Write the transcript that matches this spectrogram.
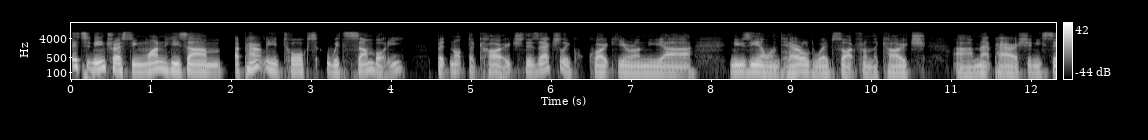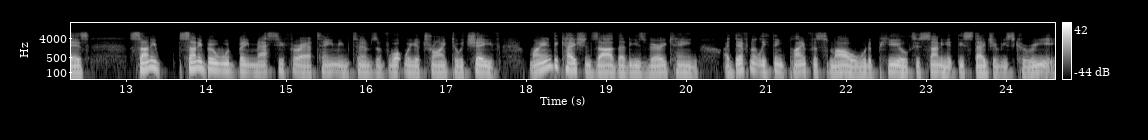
it's an interesting one. He's um apparently in talks with somebody, but not the coach. There's actually a quote here on the uh, New Zealand Herald website from the coach, uh, Matt Parish, and he says, "Sonny Sonny Bill would be massive for our team in terms of what we are trying to achieve. My indications are that he is very keen. I definitely think playing for Samoa would appeal to Sonny at this stage of his career.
